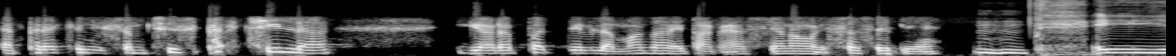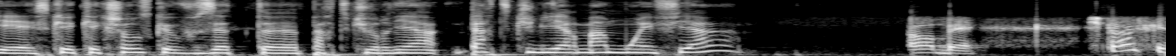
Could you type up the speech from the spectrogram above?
après que nous sommes tous partis là il n'y aura pas de développement dans les parcs nationaux et ça, c'est bien. Mhm. Et est-ce qu'il y a quelque chose que vous êtes euh, particulièrement moins fier? Ah, oh, ben, je pense que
